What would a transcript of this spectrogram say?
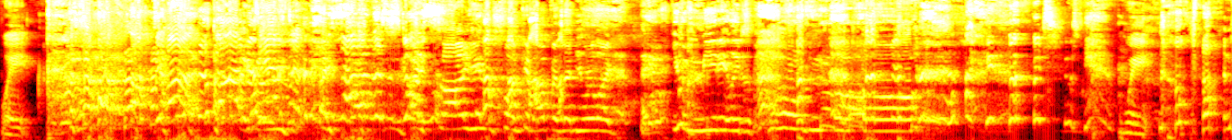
Wait. God, God damn it! None of this is I saw you fucking up and then you were like, You immediately just. Oh no Wait, hold on.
